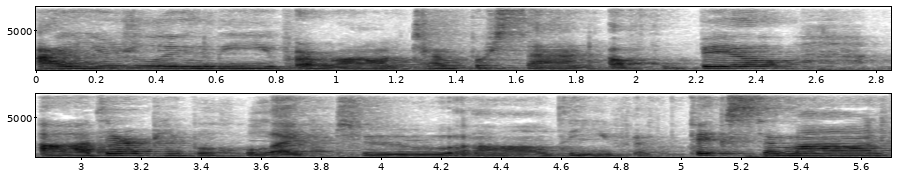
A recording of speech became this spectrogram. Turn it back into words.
I usually leave around 10% of the bill. Uh, there are people who like to uh, leave a fixed amount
